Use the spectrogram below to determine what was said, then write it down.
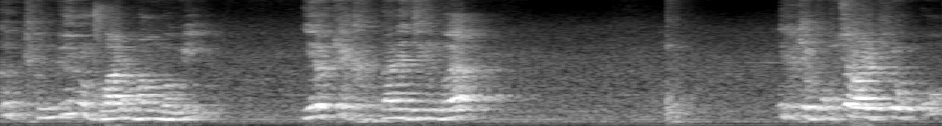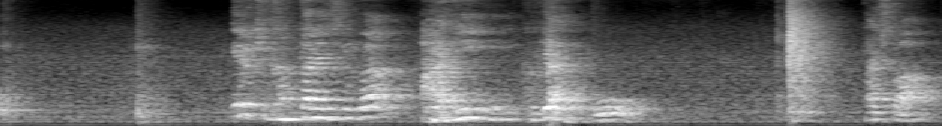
그 평균을 구하는 방법이 이렇게 간단해지는 거야? 이렇게 복잡할 필요 없고 이렇게 간단해지는 거야? 아니 그게 아니고 다시 봐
